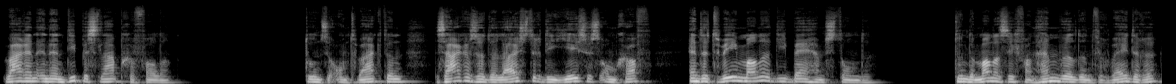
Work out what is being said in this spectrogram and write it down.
waren in een diepe slaap gevallen. Toen ze ontwaakten, zagen ze de luister die Jezus omgaf en de twee mannen die bij hem stonden. Toen de mannen zich van hem wilden verwijderen,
